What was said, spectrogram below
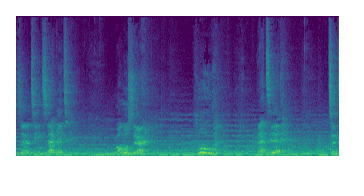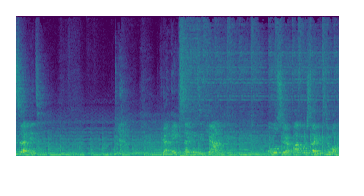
17 seconds. We're almost there. Whew. That's it. 10 seconds. You got eight seconds and counting. Almost there. Five more seconds. Come on.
